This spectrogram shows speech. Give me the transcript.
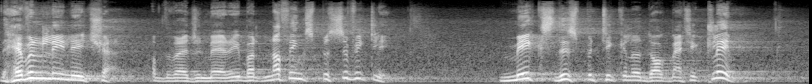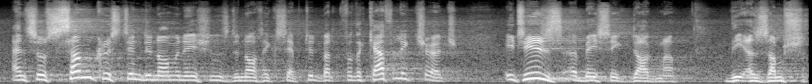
the heavenly nature of the Virgin Mary, but nothing specifically makes this particular dogmatic claim. And so some Christian denominations do not accept it, but for the Catholic Church, it is a basic dogma, the assumption.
